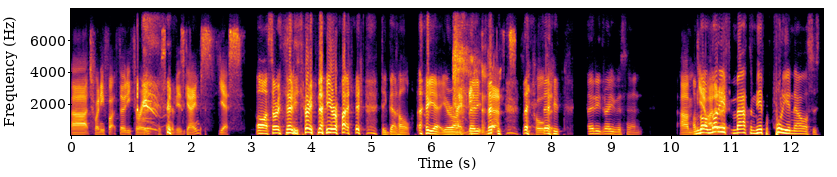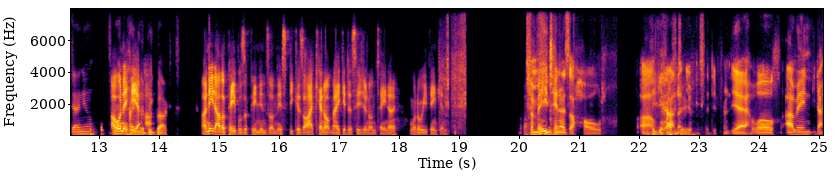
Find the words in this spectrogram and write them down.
Uh, 25, 33% of his games. Yes. Oh, sorry, 33. No, you're right. Dig that hole. yeah, you're right. 30, 30, That's called it. 33%. Um, I'm yeah, not, I'm not here for math. I'm here for footy analysis, Daniel. That's I wanna hear- the big bucks. I need other people's opinions on this because I cannot make a decision on Tino. What are we thinking? For me, Tino's a hold. Um, think you well, I have to. You're so different. Yeah. Well, I mean, you don't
